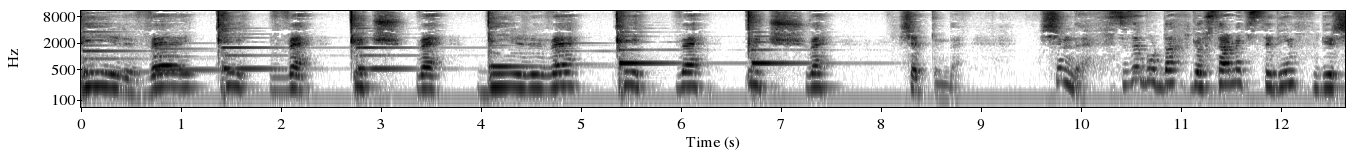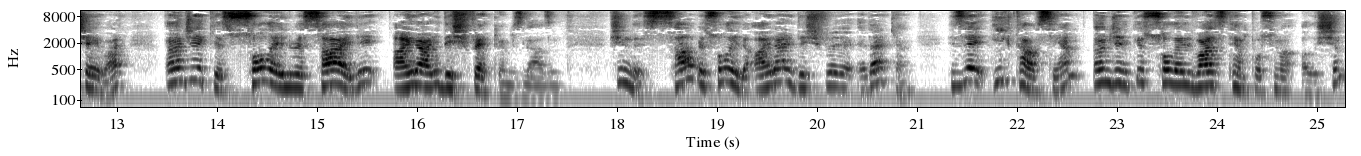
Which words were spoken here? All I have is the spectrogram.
1 ve 2 ve 3 ve 1 ve 2 ve 3 ve şeklinde. Şimdi size burada göstermek istediğim bir şey var. Öncelikle sol el ve sağ eli ayrı ayrı deşifre etmemiz lazım. Şimdi sağ ve sol eli ayrı ayrı deşifre ederken size ilk tavsiyem öncelikle sol el vals temposuna alışın.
